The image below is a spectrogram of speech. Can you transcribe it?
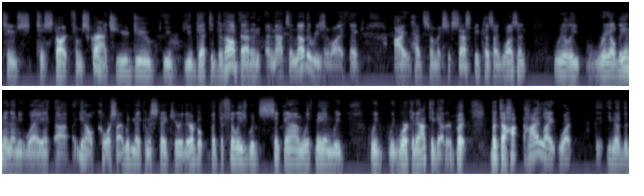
to to start from scratch you do you you get to develop that. And and that's another reason why i think i had so much success because i wasn't really railed in in any way. Uh, you know of course i would make a mistake here or there but but the phillies would sit down with me and we'd we'd, we'd work it out together. But but to hi- highlight what you know the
